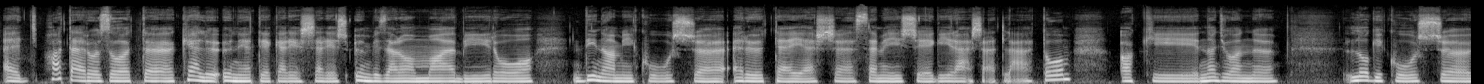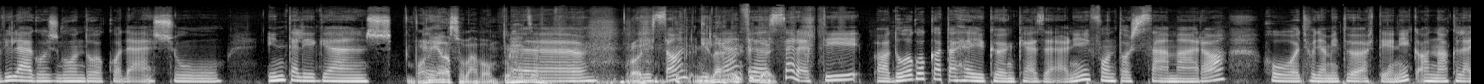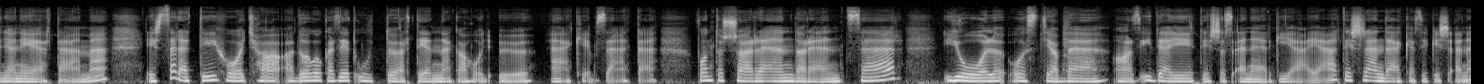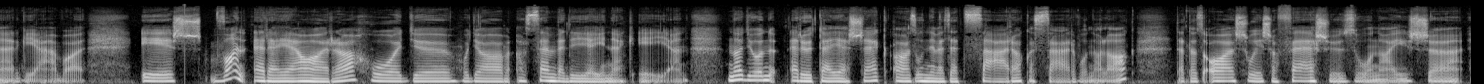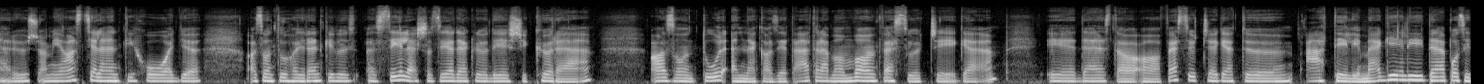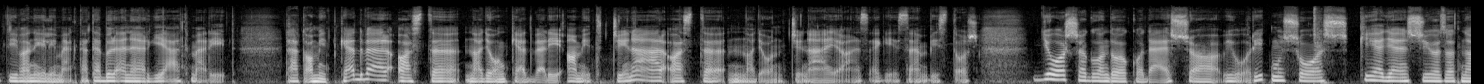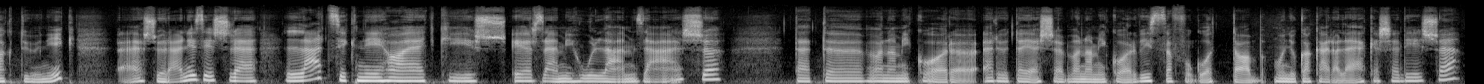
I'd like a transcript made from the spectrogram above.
Egy határozott, kellő önértékeléssel és önbizalom tartalommal bíró, dinamikus, erőteljes személyiségírását látom, aki nagyon logikus, világos gondolkodású, intelligens. Van ilyen a szobában? Ö, viszont Mi lehet, igen, figyelj? szereti a dolgokat a helyükön kezelni, fontos számára, hogy, hogy ami történik, annak legyen értelme, és szereti, hogyha a dolgok azért úgy történnek, ahogy ő elképzelte. Fontos a rend, a rendszer, jól osztja be az idejét és az energiáját, és rendelkezik is energiával. És van ereje arra, hogy, hogy a, a szenvedélyeinek éljen. Nagyon erőteljesek az úgynevezett szárak, a szárvonalak, tehát az alsó és a felső zóna is erős, ami azt jelenti, hogy azon túl, hogy rendkívül széles az érdeklődési köre, azon túl ennek azért általában van feszültsége, de ezt a, a feszültséget ő átéli, megéli, de pozitívan éli meg, tehát ebből energiát merít. Tehát amit kedvel, azt nagyon kedveli, amit csinál, azt nagyon csinálja, ez egészen biztos. Gyors a gondolkodása, jó ritmusos, kiegyensúlyozottnak tűnik, első ránézésre látszik néha egy kis érzelmi hullámzás, tehát van, amikor erőteljesebb, van, amikor visszafogottabb, mondjuk akár a lelkesedése,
